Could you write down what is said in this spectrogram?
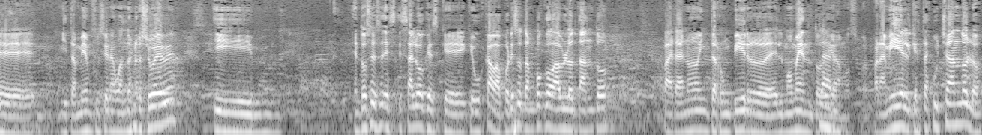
Eh, y también funciona cuando no llueve. Y entonces es, es algo que, es- que, que buscaba. Por eso tampoco hablo tanto para no interrumpir el momento, Claro. digamos. Para mí el que está escuchando lo,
